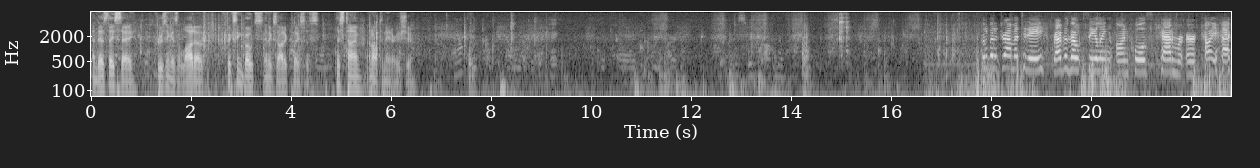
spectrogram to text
And as they say, cruising is a lot of fixing boats in exotic places. This time, an alternator issue. A little bit of drama today. Brad was out sailing on Cole's catamaran or er, kayak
